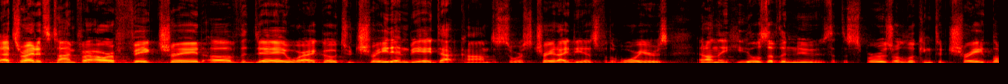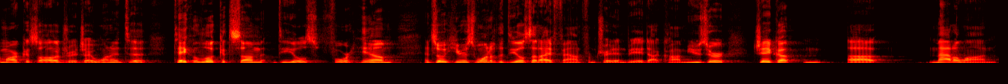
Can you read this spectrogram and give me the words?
That's right. It's time for our fake trade of the day, where I go to tradenba.com to source trade ideas for the Warriors. And on the heels of the news that the Spurs are looking to trade LaMarcus Aldridge, I wanted to take a look at some deals for him. And so here's one of the deals that I found from tradenba.com. User Jacob uh, Madelon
